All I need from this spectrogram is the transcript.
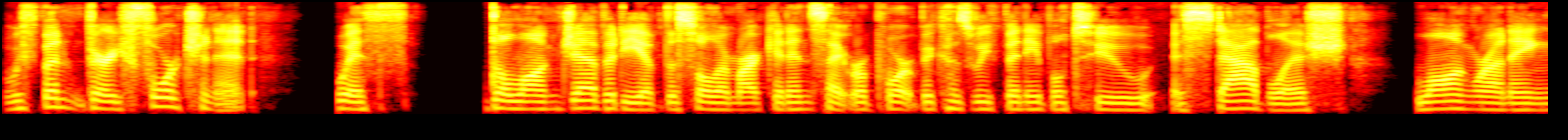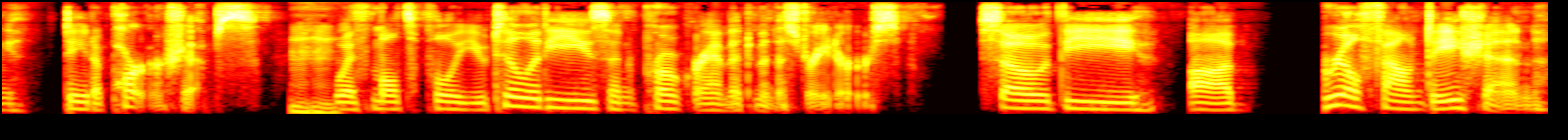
We've been very fortunate with the longevity of the Solar Market Insight Report because we've been able to establish long running data partnerships mm-hmm. with multiple utilities and program administrators. So the uh, real foundation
